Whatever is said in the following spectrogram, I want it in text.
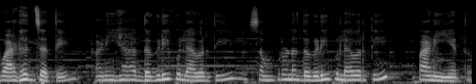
वाढत जाते आणि ह्या दगडी पुलावरती संपूर्ण दगडी पुलावरती पाणी येतं.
